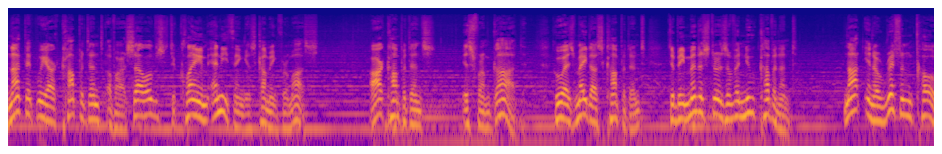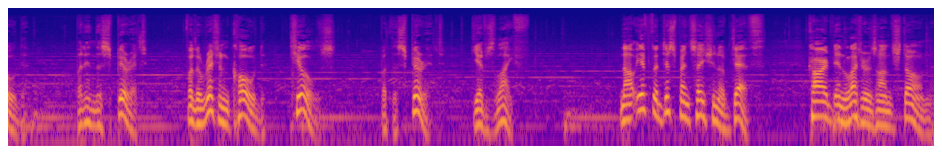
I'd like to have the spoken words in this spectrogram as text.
Not that we are competent of ourselves to claim anything is coming from us. Our competence is from God, who has made us competent to be ministers of a new covenant, not in a written code but in the Spirit. For the written code kills, but the Spirit gives life. Now, if the dispensation of death, carved in letters on stone,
